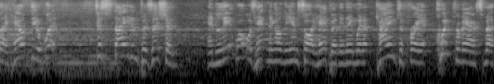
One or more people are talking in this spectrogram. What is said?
They held their width, just stayed in position and let what was happening on the inside happen. And then when it came to free it, quick from Aaron Smith,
